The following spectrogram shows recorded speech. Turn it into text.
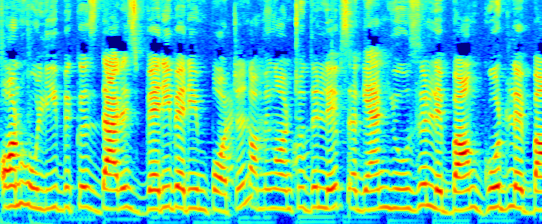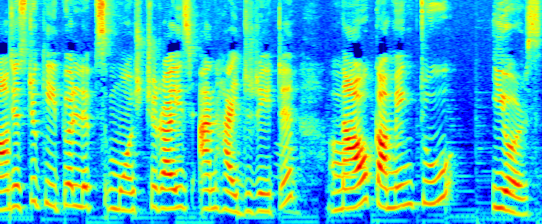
on Holi because that is very very important. Coming on to the lips again use a lip balm, good lip balm just to keep your lips moisturized and hydrated. Uh, now coming to ears.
